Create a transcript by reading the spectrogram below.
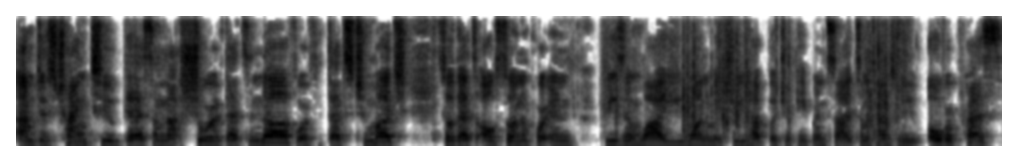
I'm just trying to guess. I'm not sure if that's enough or if that's too much. So that's also an important reason why you want to make sure you have butcher paper inside. Sometimes when you overpress,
